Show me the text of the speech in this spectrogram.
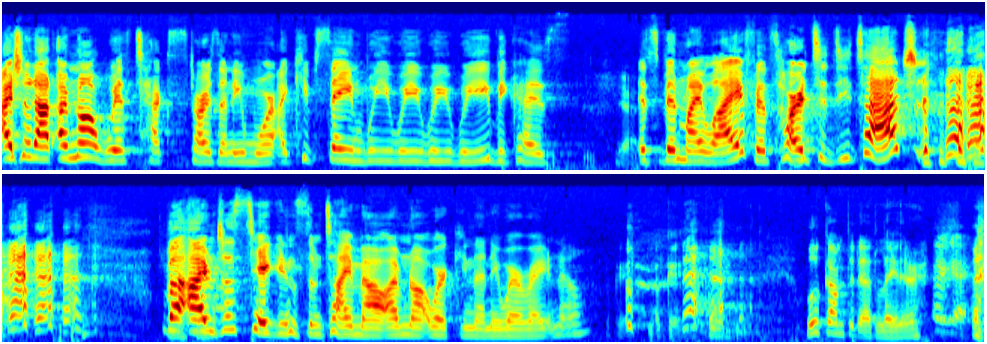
I should add, I'm not with Techstars anymore. I keep saying we, we, we, we because yeah. It's been my life. It's hard to detach. but I'm just taking some time out. I'm not working anywhere right now. Okay, okay, cool. We'll come to that later. Okay.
